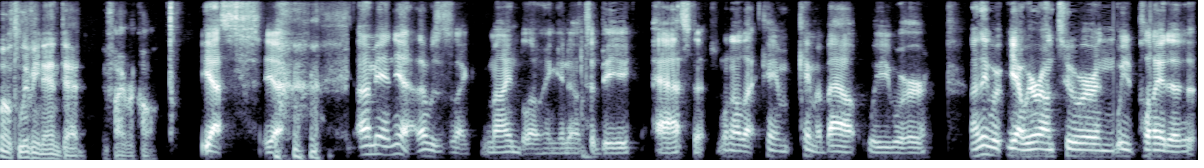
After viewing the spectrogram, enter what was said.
both living and dead, if I recall. Yes, yeah. I mean, yeah, that was like mind blowing, you know, to be asked when all that came came about. We were, I think, we yeah, we were on tour and we played a,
